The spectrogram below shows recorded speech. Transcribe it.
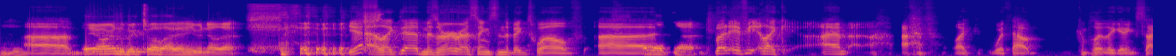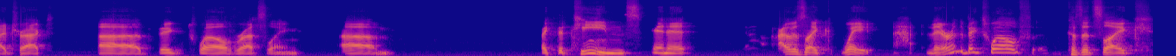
Mm-hmm. Um, they are in the Big Twelve. I didn't even know that. yeah, like the Missouri wrestling's in the Big Twelve. Uh, but if you like, I'm, I'm like without completely getting sidetracked. Uh, Big Twelve wrestling. Um, like the teams in it, I was like, wait, they're in the Big 12? Because it's like,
